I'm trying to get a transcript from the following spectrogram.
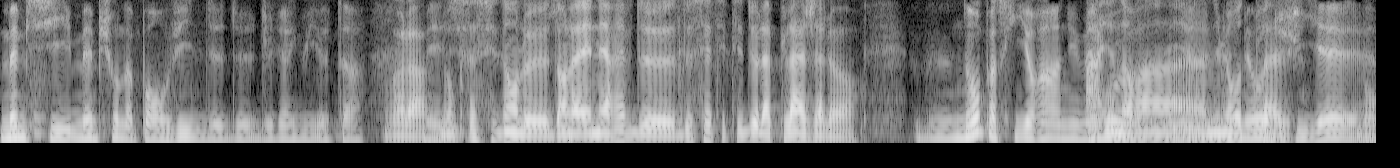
Même si, même si on n'a pas envie de, de, de. Voilà, Mais donc ça c'est dans, le, dans la NRF de, de cet été de la plage alors euh, non, parce qu'il y aura un numéro, ah, il y en aura un, un numéro, numéro, de, plage. de juillet. Bon.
